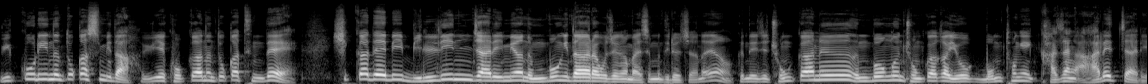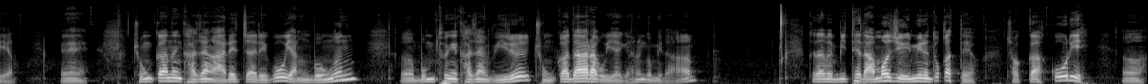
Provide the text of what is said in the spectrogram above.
윗꼬리는 똑같습니다. 위에 고가는 똑같은데 시가 대비 밀린 자리면 음봉이다라고 제가 말씀을 드렸잖아요. 근데 이제 종가는 음봉은 종가가 요 몸통의 가장 아랫자리예요. 예. 종가는 가장 아랫자리고 양봉은 어, 몸통의 가장 위를 종가다라고 이야기하는 겁니다. 그 다음에 밑에 나머지 의미는 똑같아요. 저가, 꼬리, 어,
